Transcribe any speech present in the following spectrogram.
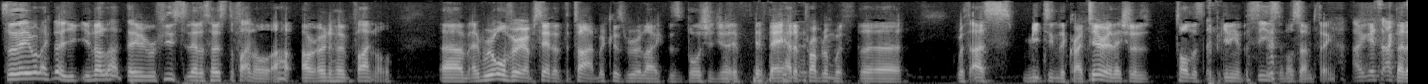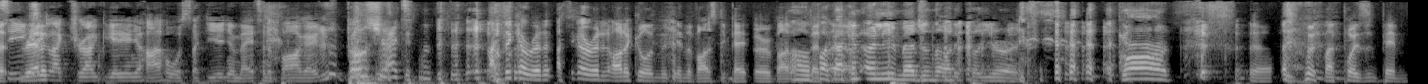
so they were like, no, you, you're not allowed. They refused to let us host the final, our, our own home final. Um, and we were all very upset at the time because we were like, this is bullshit. You know, if, if they had a problem with the, with us meeting the criteria, they should have told us at the beginning of the season or something. I guess I But can it see you really- getting like drunk, getting on your high horse, like you and your mates in a bar, going, "This is bullshit." I think I read it. I think I read an article in the in the varsity paper about Oh it. but, fuck! uh, I can only imagine the article you wrote. God. uh, with my poison pen.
